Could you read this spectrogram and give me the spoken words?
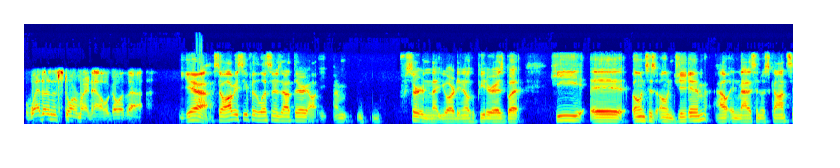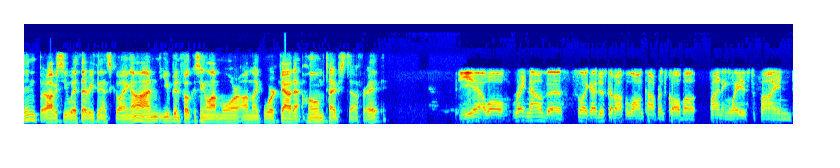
weathering the storm right now. We'll go with that. Yeah. So obviously, for the listeners out there, uh, I'm certain that you already know who Peter is, but he uh, owns his own gym out in Madison, Wisconsin. But obviously, with everything that's going on, you've been focusing a lot more on like workout at home type stuff, right? Yeah, well, right now the so like I just got off a long conference call about finding ways to find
